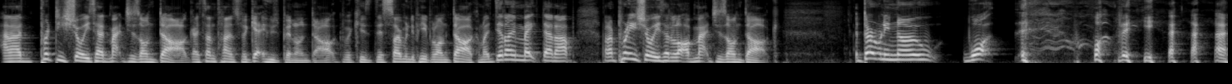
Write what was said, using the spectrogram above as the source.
and I'm pretty sure he's had matches on Dark. I sometimes forget who's been on Dark because there's so many people on Dark. I'm did I make that up? But I'm pretty sure he's had a lot of matches on Dark. I don't really know what. what the I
